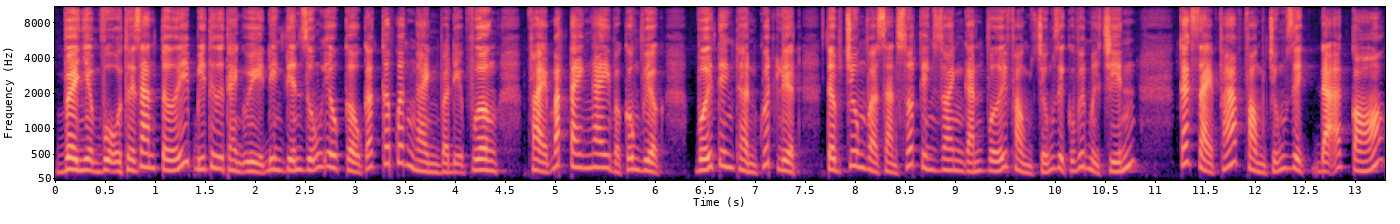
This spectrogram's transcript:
về nhiệm vụ thời gian tới, Bí thư Thành ủy Đinh Tiến Dũng yêu cầu các cấp các ngành và địa phương phải bắt tay ngay vào công việc với tinh thần quyết liệt, tập trung vào sản xuất kinh doanh gắn với phòng chống dịch COVID-19. Các giải pháp phòng chống dịch đã có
